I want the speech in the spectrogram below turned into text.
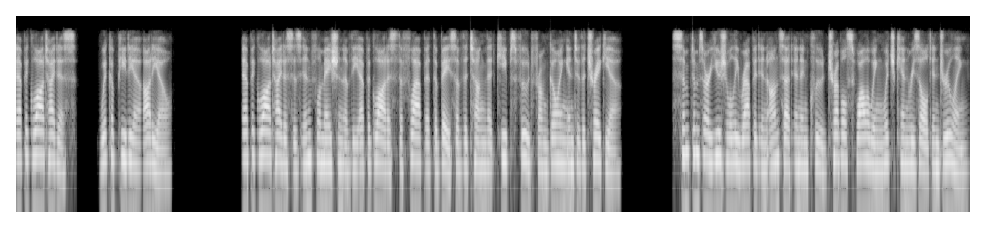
Epiglottitis, Wikipedia audio Epiglottitis is inflammation of the epiglottis the flap at the base of the tongue that keeps food from going into the trachea. Symptoms are usually rapid in onset and include trouble swallowing which can result in drooling,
